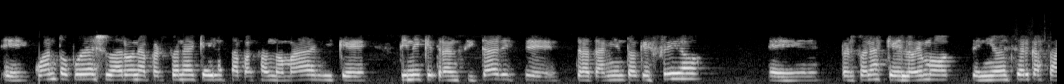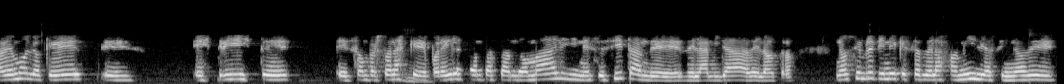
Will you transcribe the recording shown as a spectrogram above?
eh, cuánto puede ayudar a una persona que hoy la está pasando mal y que tiene que transitar este tratamiento que es feo. Eh, personas que lo hemos tenido de cerca sabemos lo que es, es, es triste, eh, son personas que por ahí la están pasando mal y necesitan de, la mirada del otro. No siempre tiene que ser de la familia, sino de,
